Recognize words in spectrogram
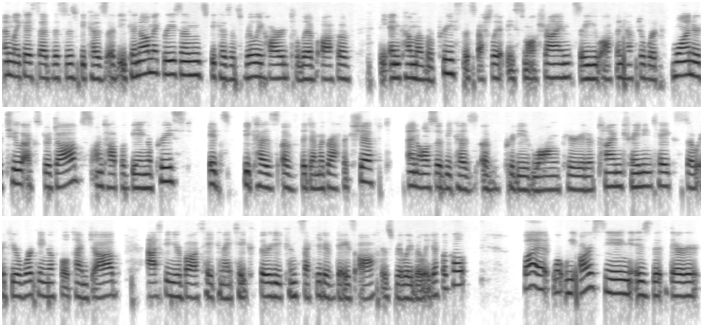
And like I said, this is because of economic reasons, because it's really hard to live off of the income of a priest, especially at these small shrines. So you often have to work one or two extra jobs on top of being a priest. It's because of the demographic shift and also because of pretty long period of time training takes. So if you're working a full-time job, asking your boss, "Hey, can I take 30 consecutive days off?" is really really difficult. But what we are seeing is that there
